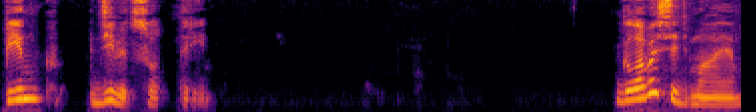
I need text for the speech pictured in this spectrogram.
Пинг 903. Глава седьмая.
